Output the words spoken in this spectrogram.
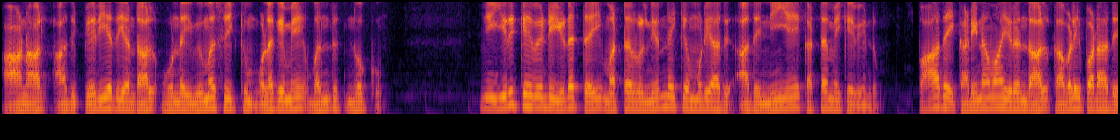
ஆனால் அது பெரியது என்றால் உன்னை விமர்சிக்கும் உலகமே வந்து நோக்கும். நீ இருக்க வேண்டிய இடத்தை மற்றவர்கள் நிர்ணயிக்க முடியாது. அதை நீயே கட்டமைக்க வேண்டும். பாதை கடினமாக இருந்தால் கவலைப்படாது.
